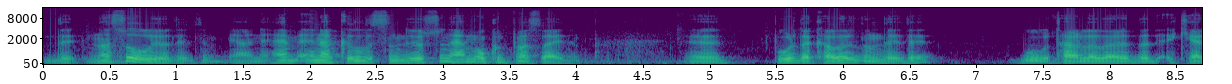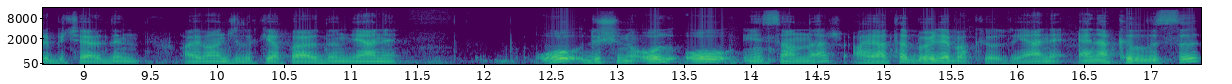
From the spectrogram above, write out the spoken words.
De, nasıl oluyor dedim. Yani hem en akıllısın diyorsun hem okutmasaydın. Ee, burada kalırdın dedi. Bu tarlaları da eker biçerdin, hayvancılık yapardın. Yani o düşün o, o insanlar hayata böyle bakıyordu. Yani en akıllısı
